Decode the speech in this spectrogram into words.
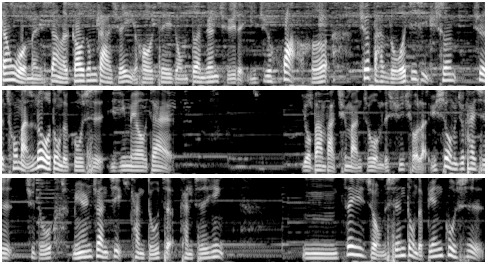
当我们上了高中、大学以后，这种断章取义的一句话和缺乏逻辑性、却却充满漏洞的故事，已经没有在有办法去满足我们的需求了。于是，我们就开始去读名人传记，看读者，看知音。嗯，这一种生动的编故事、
